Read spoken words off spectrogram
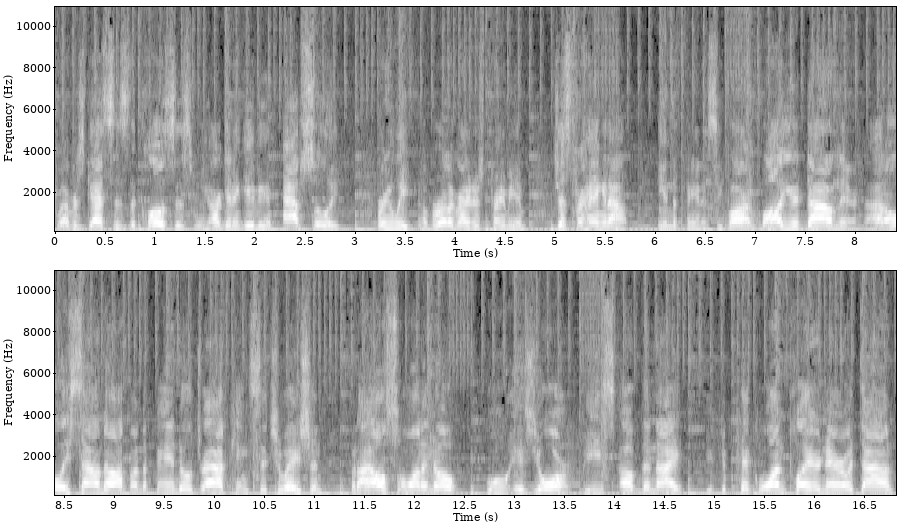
whoever's guess is the closest, we are going to give you an absolutely free week of RotoGrinders Premium just for hanging out in the fantasy bar. And while you're down there, not only sound off on the FanDuel DraftKings situation, but I also want to know who is your beast of the night. You could pick one player, narrow it down,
